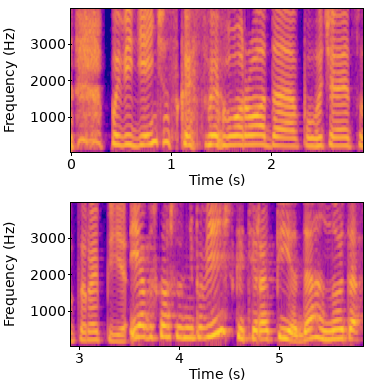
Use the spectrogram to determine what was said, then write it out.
поведенческая своего рода, получается, терапия. Я бы сказала, что это не поведенческая терапия, да, но это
